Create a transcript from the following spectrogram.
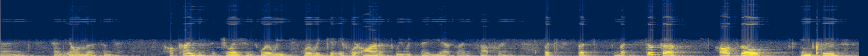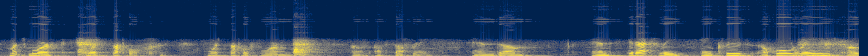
and, and illness and all kinds of situations where we, where we, if we're honest, we would say, yes, I'm suffering. But, but, but dukkha also includes much more, more subtle more subtle forms of, of suffering. And, um, and it actually includes a whole range of,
